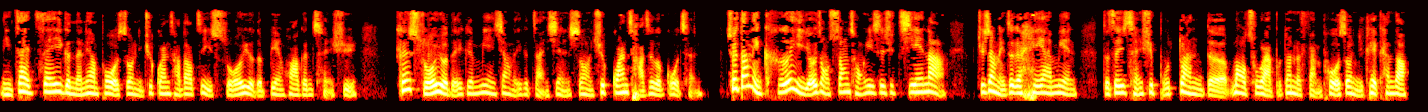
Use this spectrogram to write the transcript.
你在这一个能量波的时候，你去观察到自己所有的变化跟程序，跟所有的一个面向的一个展现的时候，你去观察这个过程。所以，当你可以有一种双重意识去接纳，就像你这个黑暗面的这些程序不断的冒出来，不断的反破的时候，你可以看到，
